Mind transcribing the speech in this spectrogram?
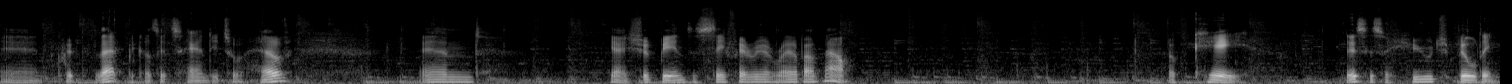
And equip that because it's handy to have. And... Yeah, I should be in the safe area right about now. Okay. This is a huge building.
